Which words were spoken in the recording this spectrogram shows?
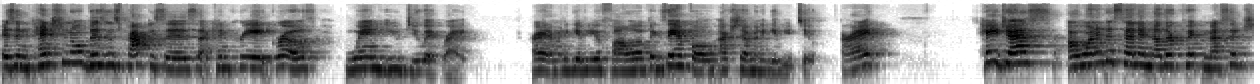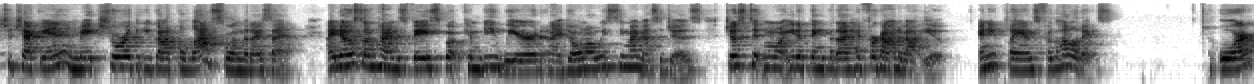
is intentional business practices that can create growth when you do it right. All right, I'm going to give you a follow up example. Actually, I'm going to give you two. All right. Hey, Jess, I wanted to send another quick message to check in and make sure that you got the last one that I sent. I know sometimes Facebook can be weird and I don't always see my messages. Just didn't want you to think that I had forgotten about you. Any plans for the holidays? Or,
